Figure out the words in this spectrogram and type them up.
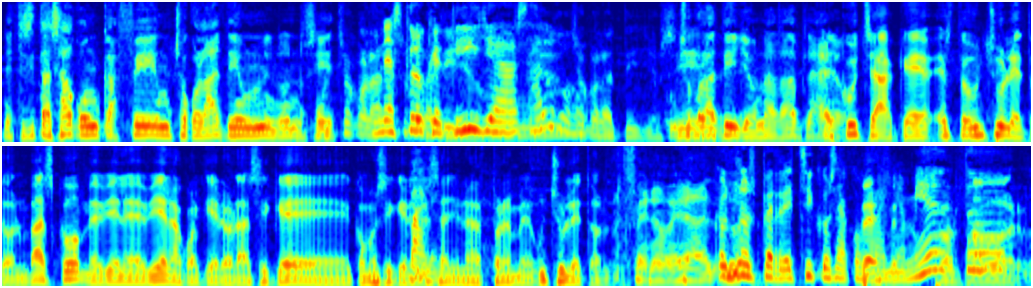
¿Necesitas algo? ¿Un café? ¿Un chocolate? Un, no, no sé. Un chocolate, Unas un chocolatillo, croquetillas, un- algo. Un chocolatillo, sí. Un chocolatillo, nada, claro. Escucha, que esto, un chuletón vasco me viene bien a cualquier hora, así que como si queréis Vale. desayunar, ponerme un chuletón. Fenomenal. Con unos perrechicos de acompañamiento. Por favor.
